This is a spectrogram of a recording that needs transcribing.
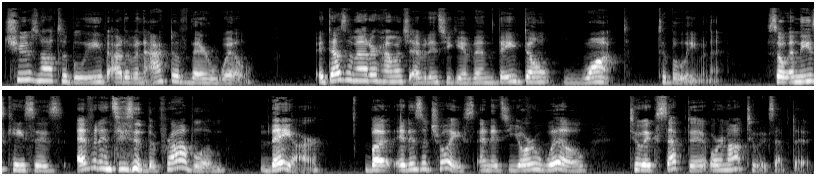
choose not to believe out of an act of their will. It doesn't matter how much evidence you give them, they don't want to believe in it. So, in these cases, evidence isn't the problem, they are. But it is a choice, and it's your will to accept it or not to accept it.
